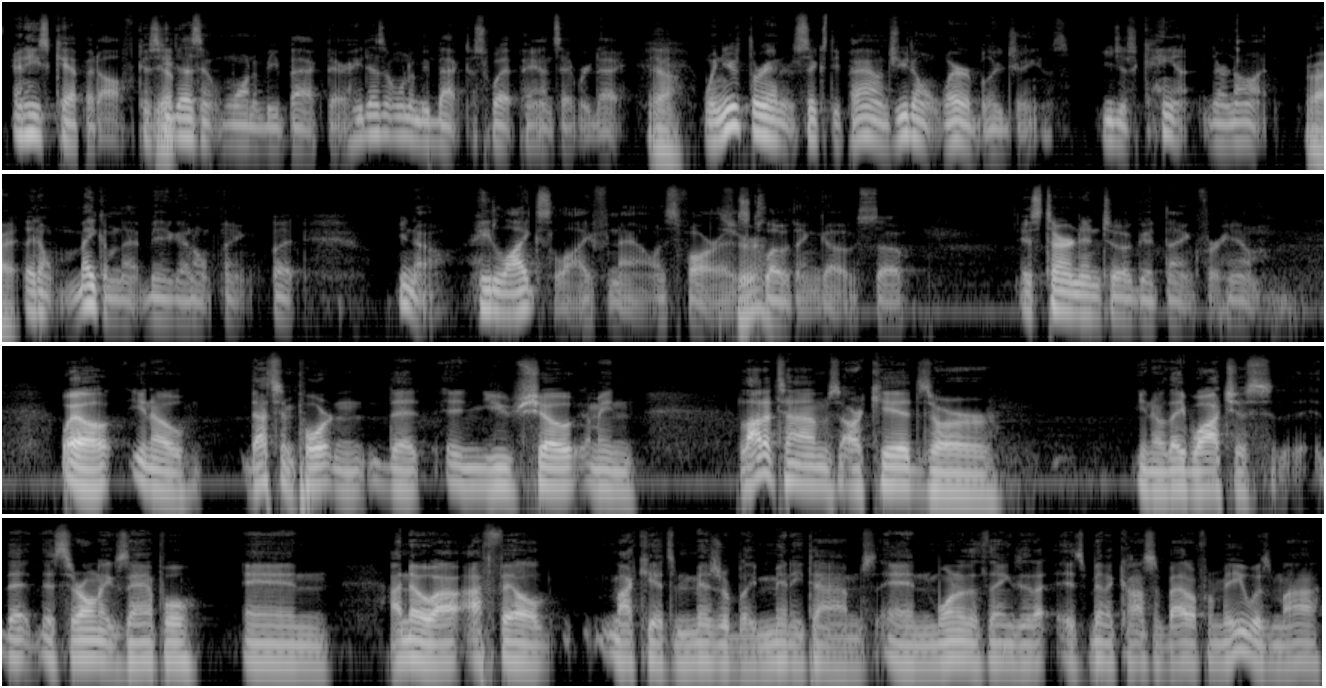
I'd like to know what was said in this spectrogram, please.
And he's kept it off because Yep. he doesn't want to be back there. He doesn't want to be back to sweatpants every day. yeah. When you're 360 pounds, you don't wear blue jeans. You just can't. They're not. Right. They don't make them that big, I don't think. But, you know, he likes life now as far as Sure. clothing goes. So it's turned into a good thing for him. Well, you know, that's important that and you show I mean, a lot of times our kids are you know, they watch us that that's their only example and I know I, I failed my kids miserably many times and one of the things that it's been a constant battle for me was my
